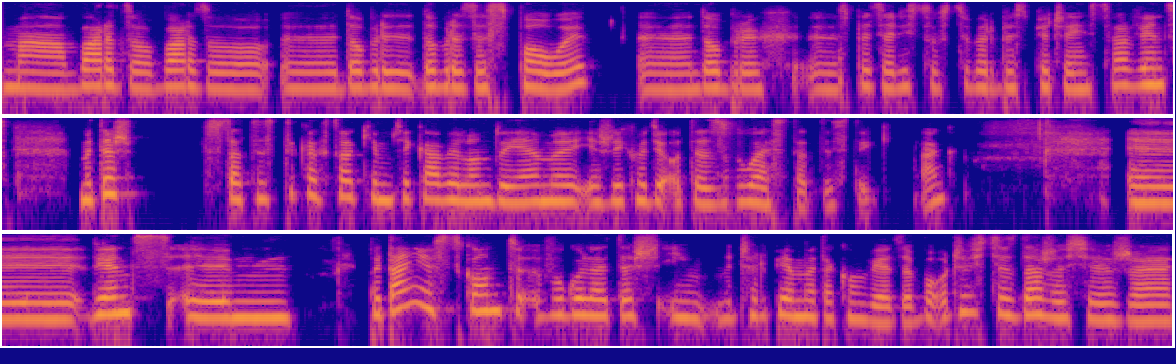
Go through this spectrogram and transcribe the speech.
ma bardzo, bardzo e, dobry, dobre zespoły e, dobrych specjalistów z cyberbezpieczeństwa, więc my też w statystykach całkiem ciekawie lądujemy, jeżeli chodzi o te złe statystyki. Tak? Więc Pytanie, skąd w ogóle też im czerpiemy taką wiedzę, bo oczywiście zdarza się, że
